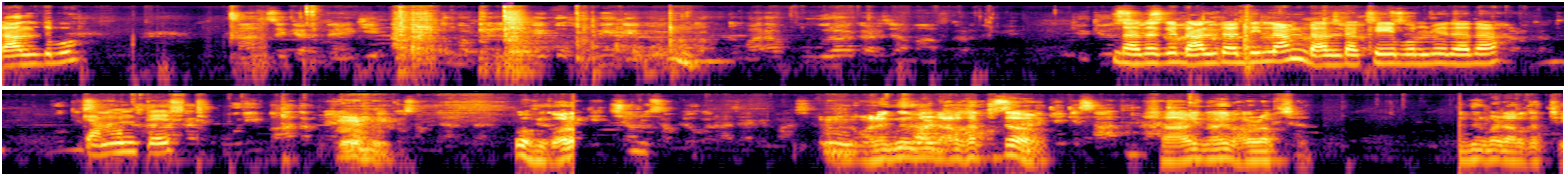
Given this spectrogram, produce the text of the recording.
ডাল দেব। দাদাকে ডালটা দিলাম, ডালটা খেয়ে বলবে, দাদা, কেমন টেস্ট অনেকদিন পর ডাল খাচ্ছি তো স্বাভাবিকভাবে ভালো লাগছে। অনেকদিন পর ডাল খাচ্ছি,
